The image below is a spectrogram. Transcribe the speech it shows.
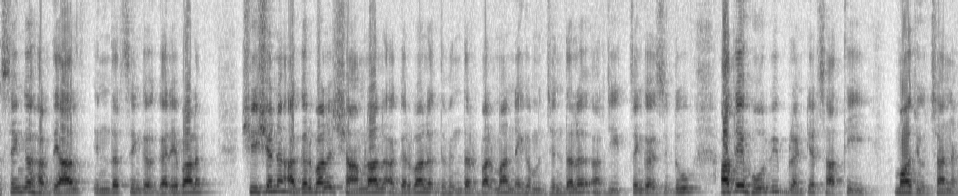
ਸਿੰਘ ਹਰਦਿਆਲ, ਇੰਦਰ ਸਿੰਘ ਗਰੇਵਾਲ, ਸ਼ੀਸ਼ਨ ਅਗਰਵਾਲ, ਸ਼ਾਮਲਾਲ ਅਗਰਵਾਲ, ਦਵਿੰਦਰ ਵਰਮਾ, ਨਿਗਮ ਜਿੰਦਲ, ਹਰਜੀਤ ਸਿੰਘ ਸਿੱਧੂ ਅਤੇ ਹੋਰ ਵੀ ਵਲੰਟੀਅਰ ਸਾਥੀ ਮੌਜੂਦ ਸਨ।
